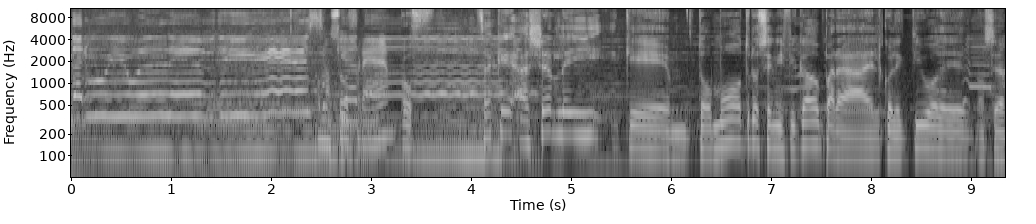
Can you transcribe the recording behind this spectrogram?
That we will live the years Como sufre, ¿eh? Uf. ¿Sabes qué? Ayer leí que mm, tomó otro significado para el colectivo de, o sea,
